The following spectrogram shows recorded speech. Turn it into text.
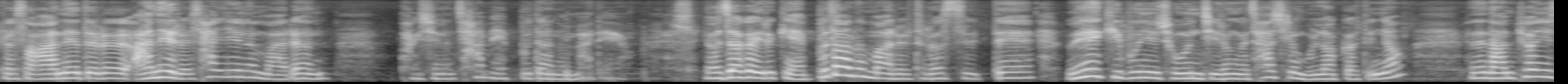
그래서 아내들을, 아내를 살리는 말은 당신은 참 예쁘다는 말이에요. 여자가 이렇게 예쁘다는 말을 들었을 때 왜 기분이 좋은지 이런 걸 사실은 몰랐거든요. 근데 남편이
